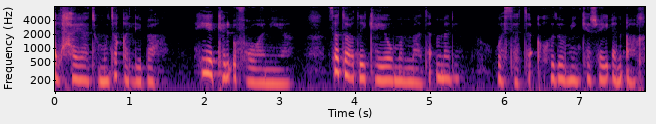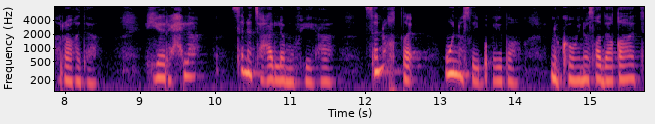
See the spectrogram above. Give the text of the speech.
الحياة متقلبة هي كالأفعوانية. ستعطيك يوما ما تأمل وستأخذ منك شيئا آخر غدا. هي رحلة سنتعلم فيها سنخطئ ونصيب أيضا. نكون صداقات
